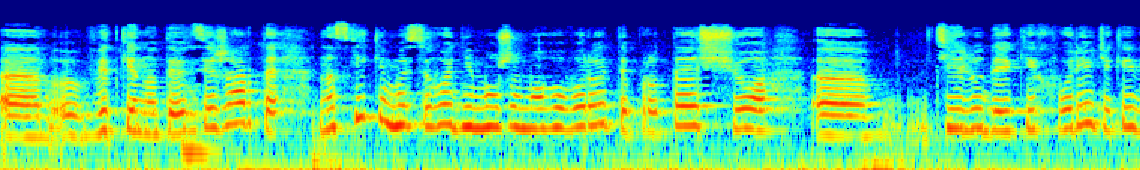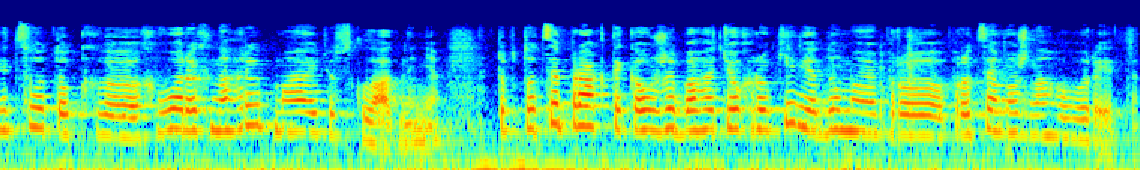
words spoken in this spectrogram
е, відкинути оці жарти, наскільки ми сьогодні можемо говорити про те, що е, ті люди, які хворіють, який відсоток хворих на грип мають ускладнення? Тобто це практика вже багатьох років, я думаю, про, про це можна говорити.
